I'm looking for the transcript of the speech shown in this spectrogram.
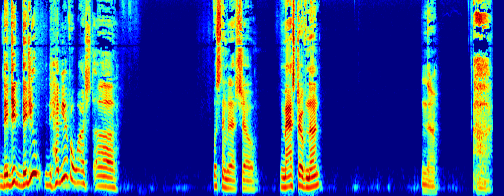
Did you did you have you ever watched uh what's the name of that show? Master of None? no, Ah,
